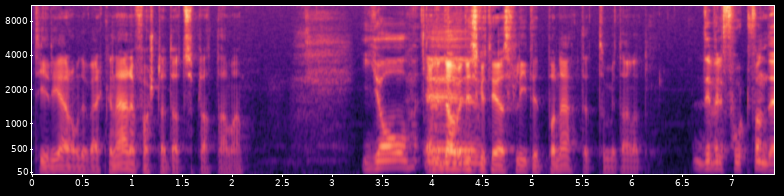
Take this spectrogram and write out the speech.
tidigare om det verkligen är den första dödsplattan va? Ja, Eller det har vi eh, diskuterat flitigt på nätet som ett annat. det är väl fortfarande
